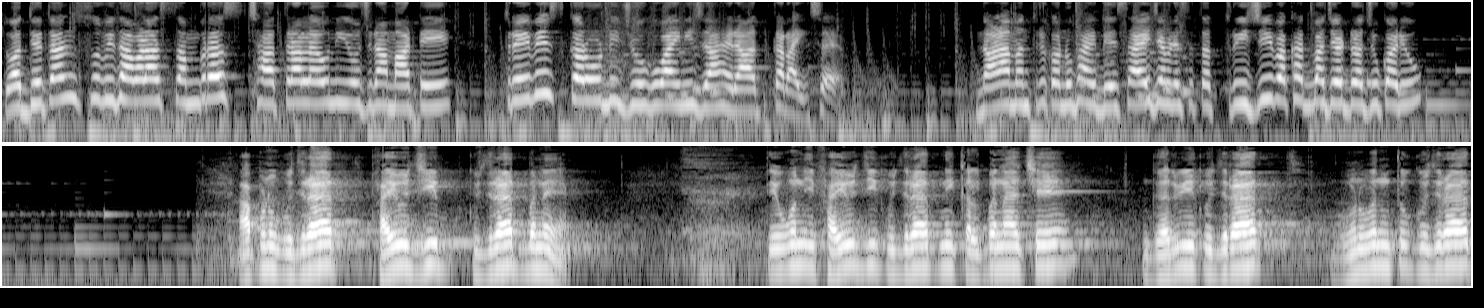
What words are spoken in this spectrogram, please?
તો અદ્યતન સુવિધાવાળા સમરસ છાત્રાલયોની યોજના માટે ત્રેવીસ કરોડની જોગવાઈની જાહેરાત કરાઈ છે. નાણામંત્રી કનુભાઈ દેસાઈ જેમણે સતત ત્રીજી વખત બજેટ રજૂ કર્યું. આપણું ગુજરાત ફાઇવજી ગુજરાત બને. તેઓની ફાઇવ જી ગુજરાતની કલ્પના છે. ગરવી ગુજરાત, ગુણવંતુ ગુજરાત,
